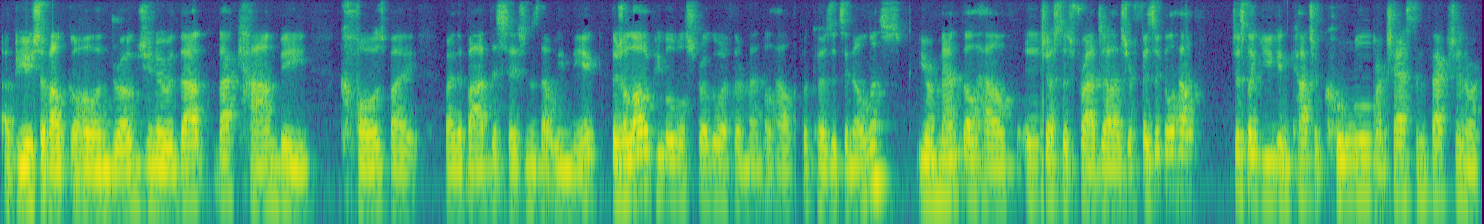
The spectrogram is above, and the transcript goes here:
abuse of alcohol and drugs, you know, that that can be caused by by the bad decisions that we make. There's a lot of people will struggle with their mental health because it's an illness. Your mental health is just as fragile as your physical health. Just like you can catch a cold or chest infection or,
